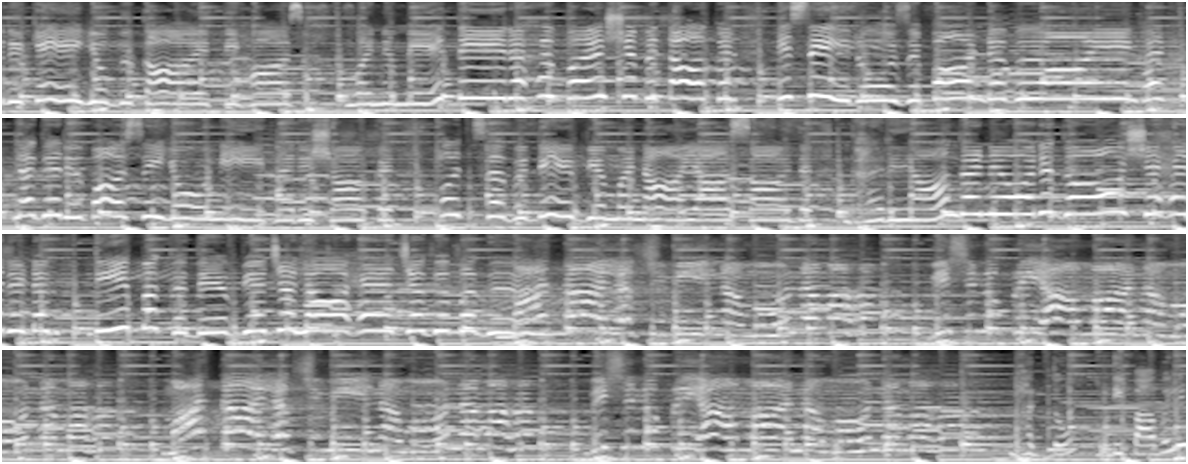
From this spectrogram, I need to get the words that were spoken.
वापर के युग का इतिहास। वन में तेरह वर्ष बिताकर इसी रोज पांडव आए घर। नगर वासियों ने हर्षाकर उत्सव दिव्य मनाया सादर। घर आँगन और गाँव शहर डग। दीपक दिव्य जला है जगमग। माता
